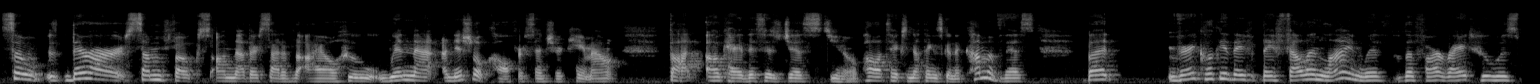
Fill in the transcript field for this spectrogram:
So there are some folks on the other side of the aisle who, when that initial call for censure came out, thought, okay, this is just, you know, politics, nothing's going to come of this. But very quickly they they fell in line with the far right who was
